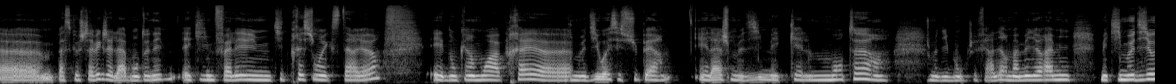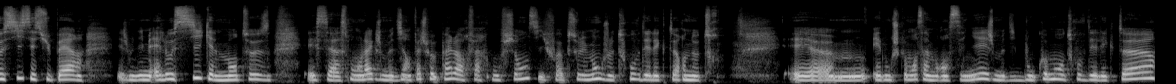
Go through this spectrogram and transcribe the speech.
Euh, parce que je savais que j'allais abandonner et qu'il me fallait une petite pression extérieure. Et donc, un mois après, euh, je me dis, ouais, c'est super. Et là, je me dis, mais quel menteur. Je me dis, bon, je vais faire lire ma meilleure amie, mais qui me dit aussi, c'est super. Et je me dis, mais elle aussi, quelle menteuse. Et c'est à ce moment-là que je me dis, en fait, je peux pas leur faire confiance. Il faut absolument que je trouve des lecteurs neutres. Et, euh, et, donc, je commence à me renseigner et je me dis, bon, comment on trouve des lecteurs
